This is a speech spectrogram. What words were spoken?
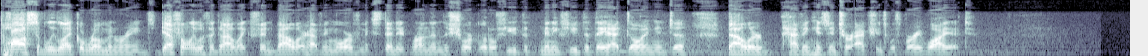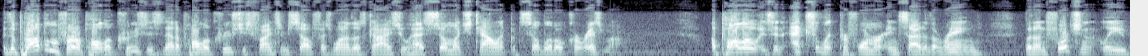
possibly like a Roman Reigns. Definitely with a guy like Finn Balor having more of an extended run than the short little feud, that mini feud that they had going into Balor having his interactions with Bray Wyatt. The problem for Apollo Crews is that Apollo Crews just finds himself as one of those guys who has so much talent but so little charisma. Apollo is an excellent performer inside of the ring, but unfortunately,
